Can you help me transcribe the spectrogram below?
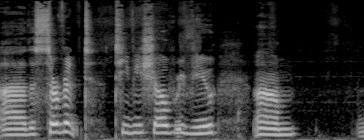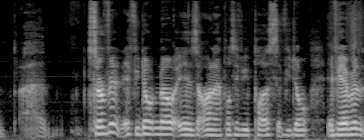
uh, the Servant TV show review. Um, uh, Servant, if you don't know, is on Apple TV Plus. If you don't, if you haven't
